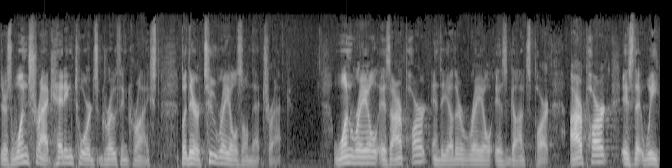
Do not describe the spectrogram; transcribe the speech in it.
There's one track heading towards growth in Christ, but there are two rails on that track. One rail is our part, and the other rail is God's part. Our part is that we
